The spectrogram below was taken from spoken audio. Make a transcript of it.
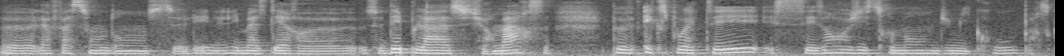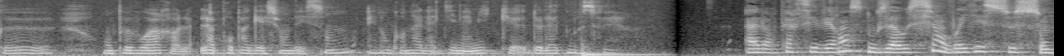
la façon dont les, masses d'air se déplacent sur Mars, peuvent exploiter ces enregistrements du micro parce que on peut voir la propagation des sons et donc on a la dynamique de l'atmosphère. Alors Persévérance nous a aussi envoyé ce son.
